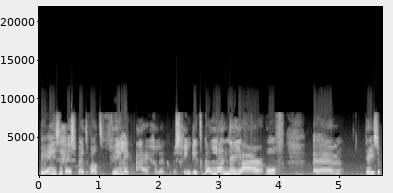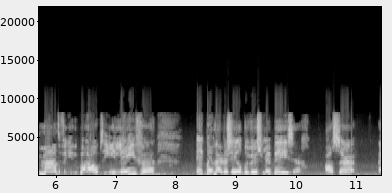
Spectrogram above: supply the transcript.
bezig is met wat wil ik eigenlijk. Misschien dit kalenderjaar of ehm, deze maand of überhaupt in je leven. Ik ben daar dus heel bewust mee bezig. Als er uh,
